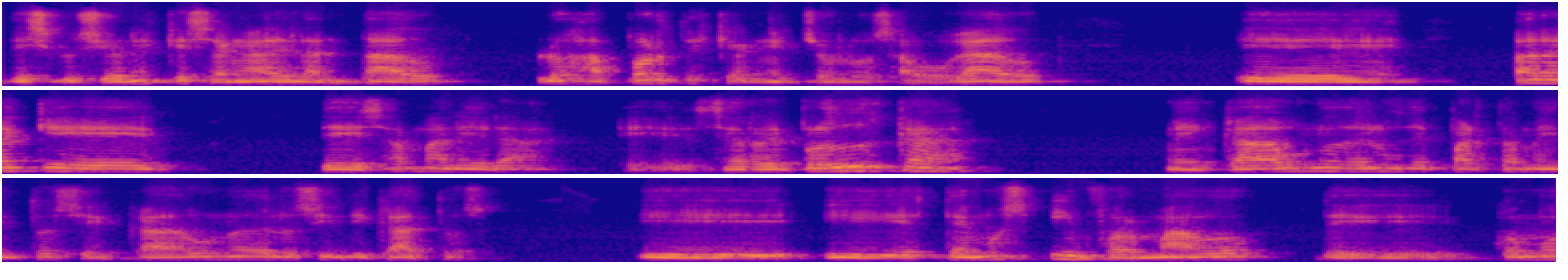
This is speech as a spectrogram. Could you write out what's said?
discusiones que se han adelantado los aportes que han hecho los abogados, eh, para que de esa manera eh, se reproduzca en cada uno de los departamentos y en cada uno de los sindicatos y, estemos informados de cómo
